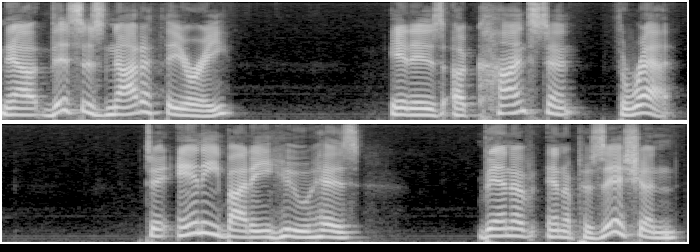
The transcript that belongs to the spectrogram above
Now, this is not a theory, it is a constant threat to anybody who has been in a position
